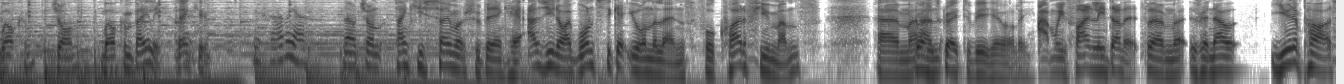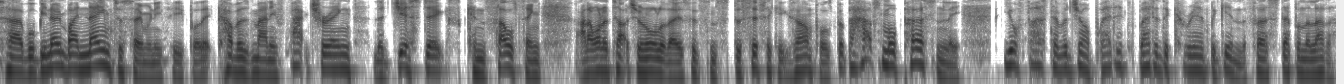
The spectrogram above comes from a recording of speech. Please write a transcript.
Welcome, John. Welcome, Baillie. Thank you. Thanks for having us. Now, John, thank you so much for being here. As you know, I wanted to get you on the lens for quite a few months. Um, well, and, it's great to be here, Oli. And we've finally done it. Um, now, Unipart uh, will be known by name to so many people. It covers manufacturing, logistics, consulting, and I want to touch on all of those with some specific examples. But perhaps more personally, your first ever job. Where did where did the career begin? The first step on the ladder.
